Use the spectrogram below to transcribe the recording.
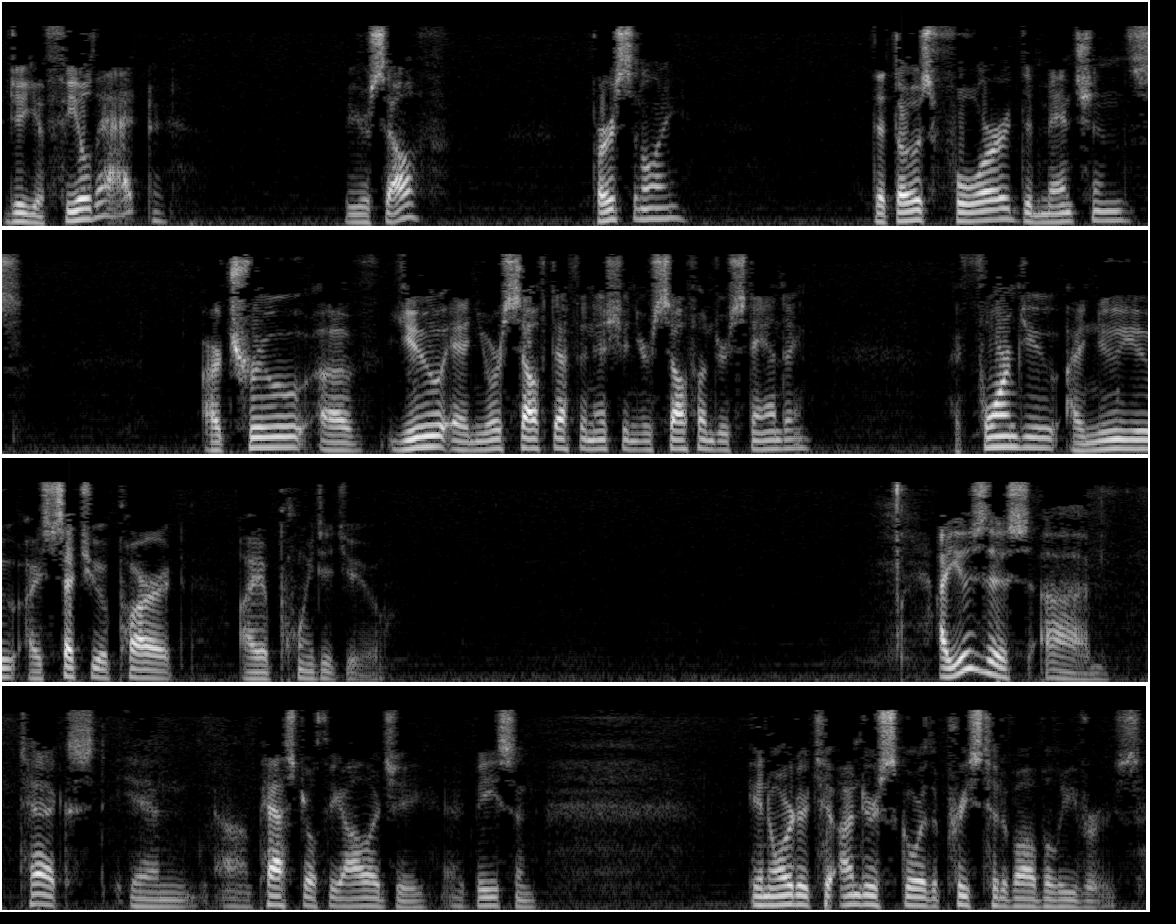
do you feel that yourself, personally? That those four dimensions are true of you and your self definition, your self understanding? I formed you, I knew you, I set you apart, I appointed you. I use this um, text in uh, pastoral theology at Beeson in order to underscore the priesthood of all believers.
